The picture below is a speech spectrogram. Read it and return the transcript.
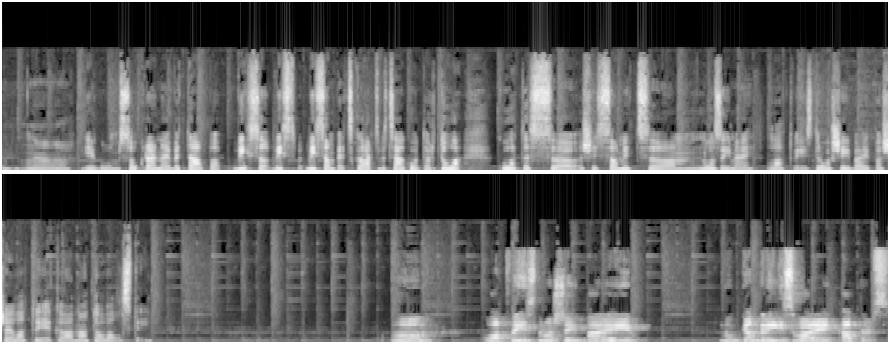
uh, iegūms Ukrainai, bet tā pa visa, vis, visam pēc kārtas, bet sākot ar to, ko tas šis samits um, nozīmē Latvijas drošībai, pašai Latvijai kā NATO valstī. Um, Latvijas drošībai nu, gandrīz vai katrs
